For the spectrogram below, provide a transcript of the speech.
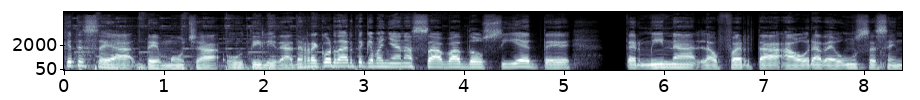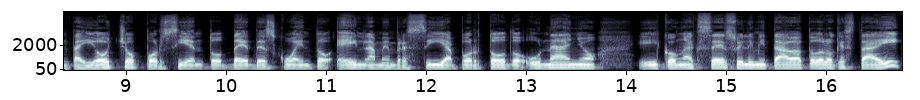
que te sea de mucha utilidad. Recordarte que mañana sábado 7 termina la oferta ahora de un 68% de descuento en la membresía por todo un año y con acceso ilimitado a todo lo que está ahí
